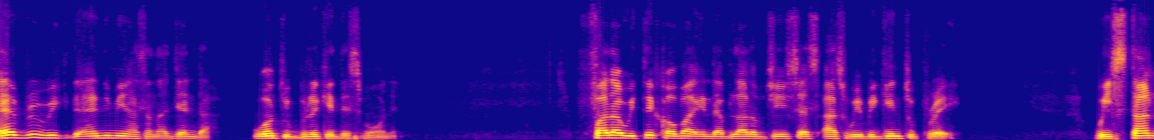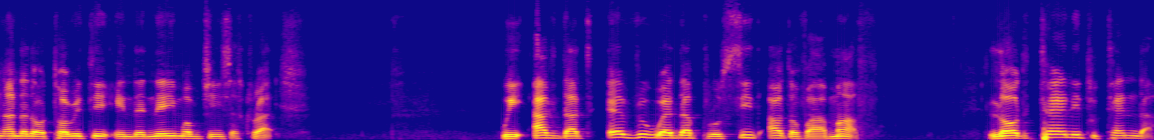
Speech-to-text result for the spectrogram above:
Every week, the enemy has an agenda We want to break it this morning. Father, we take cover in the blood of Jesus as we begin to pray. We stand under the authority in the name of Jesus Christ. We ask that every word that proceeds out of our mouth, Lord, turn it to tender,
